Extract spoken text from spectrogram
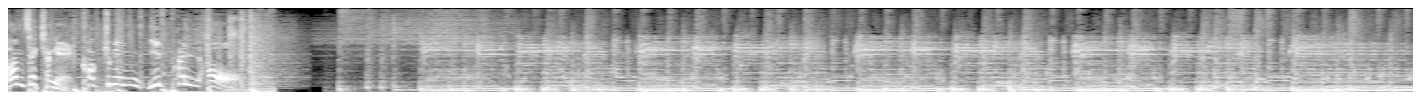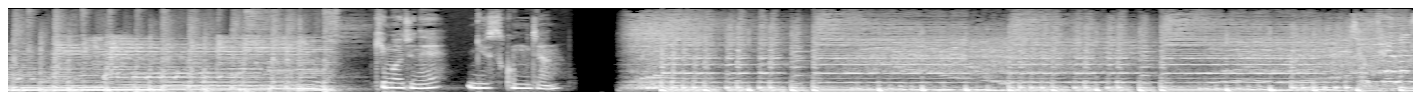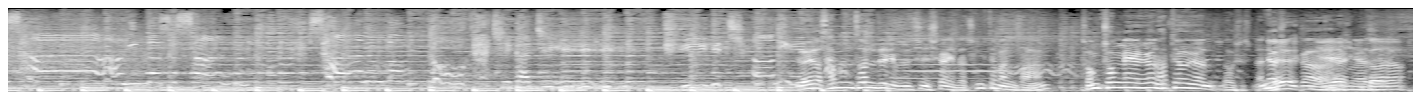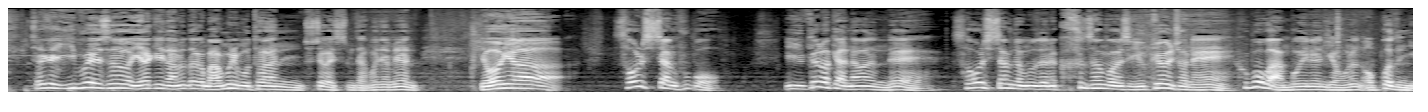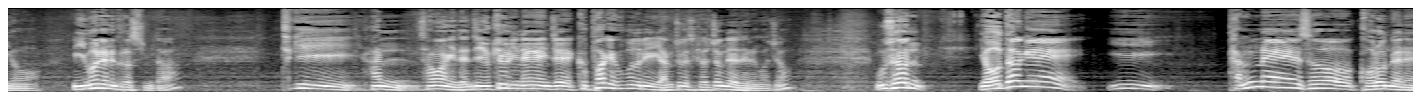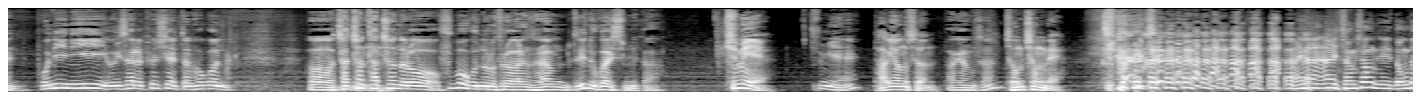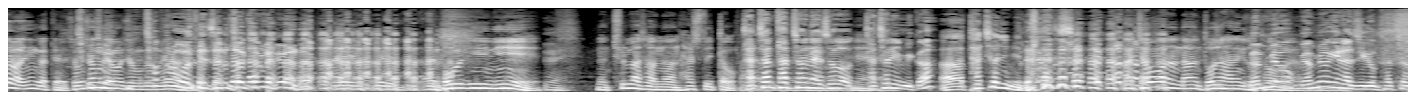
검색창에 커큐민 285 김어준의 뉴스 공장. 가지가지 여야 삼선들이 부딪힌 시간입니다. 청태만상. 정청래 의원, 하태영 의원 나오셨습니다. 안녕하십니까. 네, 네, 안녕하세요. 저희가 2부에서 이야기 나누다가 마무리 못한 주제가 있습니다. 뭐냐면 여야 서울시장 후보 이 6개월밖에 안 남았는데 서울시장 정도 되는 큰 선거에서 6개월 전에 후보가 안 보이는 경우는 없거든요. 이번에는 그렇습니다. 특이한 상황인데 이제 6개월 이내에 이제 급하게 후보들이 양쪽에서 결정돼야 되는 거죠. 우선 여당의 이 당내에서 거론되는 본인이 의사를 표시했던 혹은 어, 자천 타천으로 후보군으로 들어가는 사람들이 누가 있습니까? 추미애, 추미애, 박영선, 박영선, 정청래. 아니, 난, 아니, 정청, 농담 아닌 것 같아요. 정청래 의원 처음 정도면. 들어보는데 저는. 아니, 그, 아니, 본인이 네. 난 출마 선언 할 수도 있다고 봐요. 자천 타천에서 네. 자천입니까? 아, 타천입니다. 아, 저거는 난 도전하는 게몇 좋다고 명, 봐요. 몇 명이나 지금 타천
